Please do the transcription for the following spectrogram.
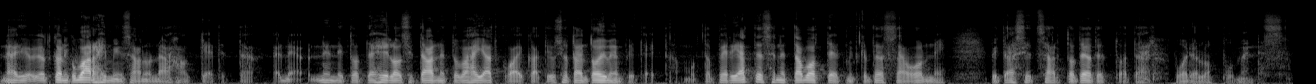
näitä, jotka on niin varhemmin saanut nämä hankkeet, että ne, ne, ne, tuota, heillä on sitten annettu vähän jatkoaikaa, että jos jotain toimenpiteitä on. Mutta periaatteessa ne tavoitteet, mitkä tässä on, niin pitäisi sitten saada toteutettua tähän vuoden loppuun mennessä.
